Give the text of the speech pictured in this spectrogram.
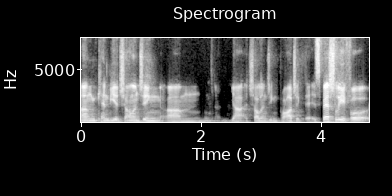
um, can be a challenging um, yeah a challenging project there especially for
